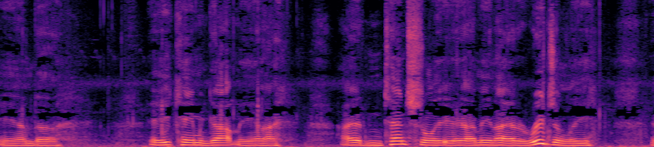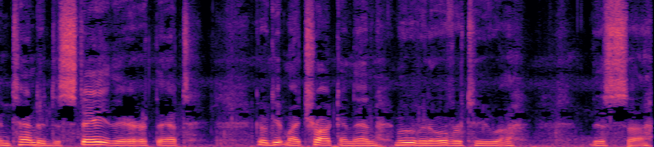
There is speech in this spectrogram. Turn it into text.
and uh, he came and got me, and I, I had intentionally, I mean, I had originally intended to stay there at that go get my truck and then move it over to uh, this uh,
